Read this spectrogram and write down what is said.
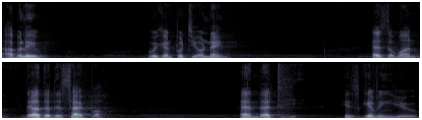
I believe we can put your name as the one, the other disciple, and that he is giving you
